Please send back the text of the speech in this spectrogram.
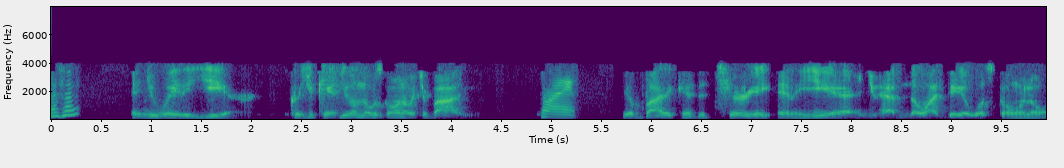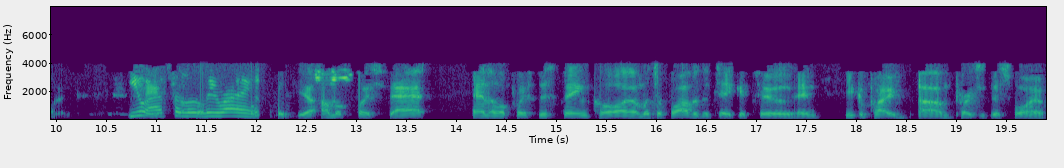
mhm. and you wait a year because you can't, you don't know what's going on with your body. Right. Your body can deteriorate in a year, and you have no idea what's going on. You're absolutely so- right. Yeah, I'm gonna push that, and I'm gonna push this thing called. I want your father to take it too, and you could probably um, purchase this for him.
